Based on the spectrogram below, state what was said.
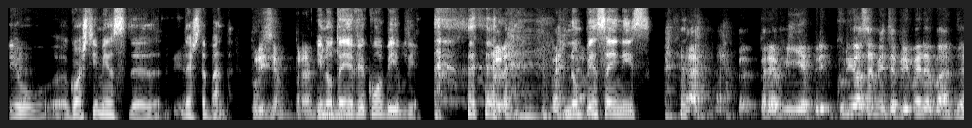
eu gosto imenso de, desta banda. Por exemplo, para mim. E não tem a ver com a Bíblia. não pensei nisso. para mim, curiosamente, a primeira banda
